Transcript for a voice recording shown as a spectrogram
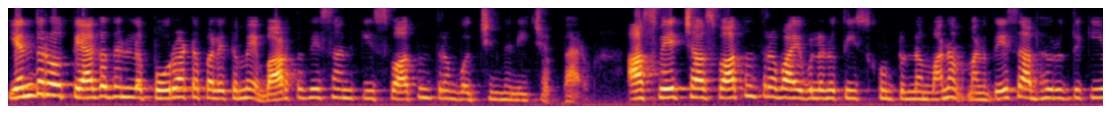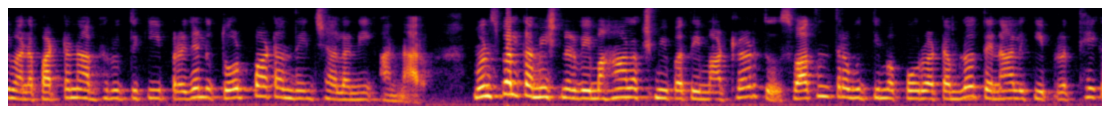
ఎందరో త్యాగదనుల పోరాట ఫలితమే భారతదేశానికి స్వాతంత్రం వచ్చిందని చెప్పారు. ఆ స్వేచ్ఛ స్వాతంత్ర వాయువులను తీసుకుంటున్న మనం మన దేశ అభివృద్ధికి మన పట్టణ అభివృద్ధికి ప్రజలు తోడ్పాటు అందించాలని అన్నారు. మున్సిపల్ కమిషనర్ వి మహాలక్ష్మీపతి మాట్లాడుతూ స్వాతంత్ర ఉద్యమ పోరాటంలో తెనాలికి ప్రత్యేక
